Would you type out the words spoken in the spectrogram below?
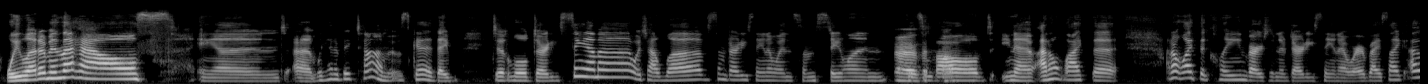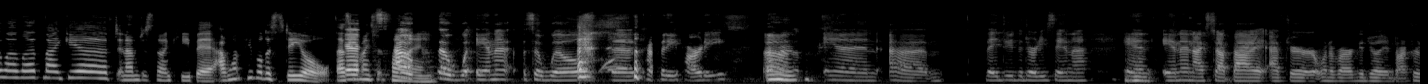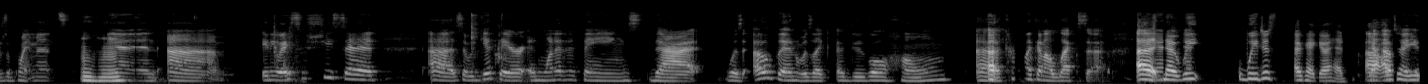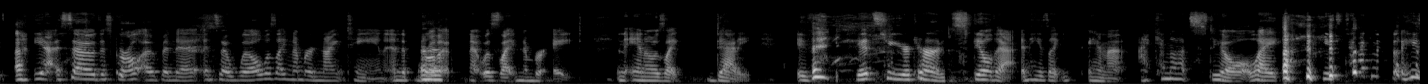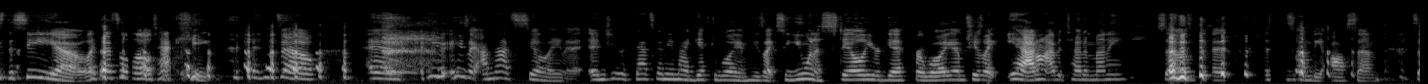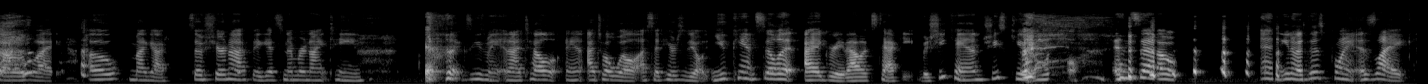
we let them in the house and um, we had a big time. It was good. They did a little dirty Santa, which I love some dirty Santa when some stealing Oh, gets involved. You know, I don't like the I don't like the clean version of dirty Santa where everybody's like, "Oh, I love my gift," and I'm just going to keep it. I want people to steal. That's what makes it fun. Oh, so Anna, so Will, the company party, um, Mm-hmm. and um, they do the Dirty Santa, Mm-hmm. and Anna and I stopped by after one of our gajillion doctor's appointments, hmm and um, anyway, so she said, uh, so we get there, and one of the things that was open was like a Google Home, uh, Uh, kind of like an Alexa. Uh, And- no, we we just okay. Go ahead. Yeah, I'll okay. tell you. Yeah, so this girl opened it, and so Will was like number 19, and the girl Uh-huh. that opened it was like number eight. And Anna was like, Daddy, if it gets to your turn, steal that. And he's like, Anna, I cannot steal. Like, he's technically, he's the CEO. Like, that's a little tacky. And so, and he, he's like, I'm not stealing it. And she's like, that's going to be my gift William. He's like, so you want to steal your gift for William? She's like, yeah, I don't have a ton of money. So gonna, this is going to be awesome. So I was like, oh my gosh. So sure enough, it gets number 19. Excuse me. And I tell, and I told Will, I said, here's the deal. You can't steal it. I agree. That looks tacky, but she can. She's cute and and so, and you know, at this point, it's like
